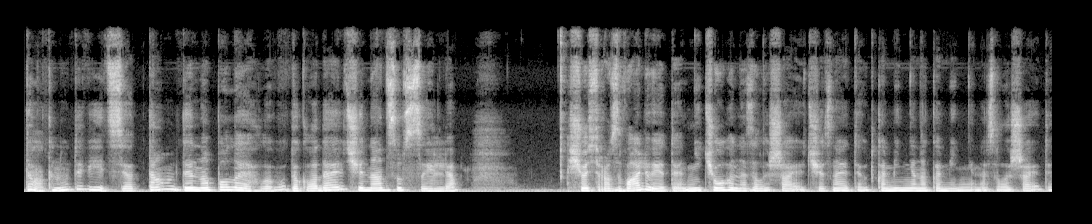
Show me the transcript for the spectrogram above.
Так, ну дивіться, там, де наполегливо, докладаючи надзусилля, щось розвалюєте, нічого не залишаючи. Знаєте, от каміння на каміння не залишаєте.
